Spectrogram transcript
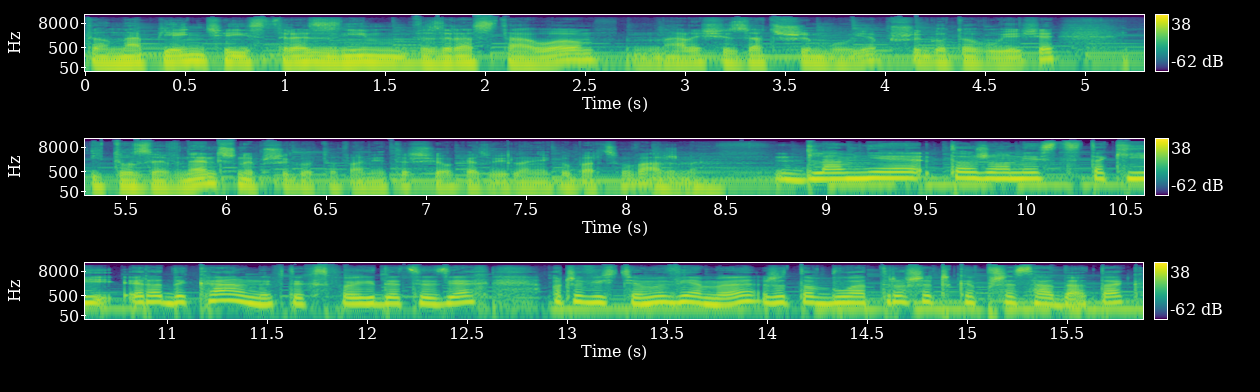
to napięcie i stres z nim wzrastało, no ale się zatrzymuje, przygotowuje się i to zewnętrzne przygotowanie też się okazuje dla niego bardzo ważne. Dla mnie to, że on jest taki radykalny w tych swoich decyzjach, oczywiście my wiemy, że to była troszeczkę przesada, tak?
